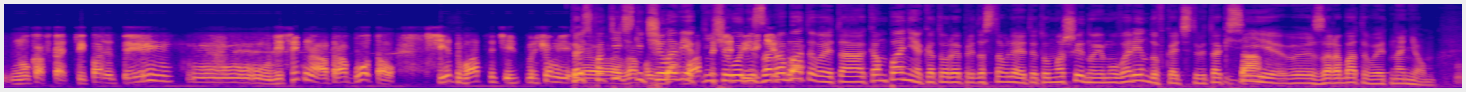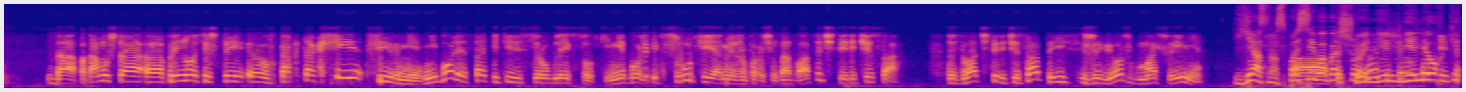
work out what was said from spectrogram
ну, как сказать, ты, ты действительно отработал все 20, причем... То есть э, фактически за, человек ничего не часа. зарабатывает, а компания, которая предоставляет эту машину ему в аренду в качестве такси, да. Э, зарабатывает на нем. Да, потому что э, приносишь ты э, как такси фирме не более 150 рублей в сутки. Не более. И в сутки я, между прочим, за 24 часа. То есть 24 часа ты живешь в машине. Ясно, спасибо а, большое. Нелегкий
